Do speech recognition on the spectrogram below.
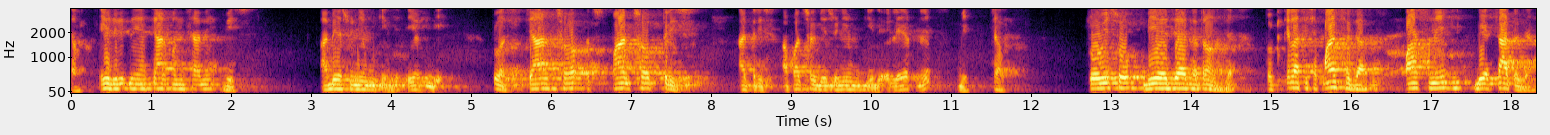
ચાલો. એ જ રીતે અહીંયા ચાર પંચાને વીસ. આ બે શૂન્ય મૂકી દે. એક, બે. પ્લસ ચાર, છ, પાંચ, છ, ત્રીસ. આ ત્રીસ. આ પાછળ બે શૂન્ય મૂકી દે. એટલે એક ને બે. ચાલો. ચોવીસો, બે હજાર ને ત્રણ હજાર. તો કેટલા થશે? પાંચ હજાર. પાંચ ને બે, સાત હજાર.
